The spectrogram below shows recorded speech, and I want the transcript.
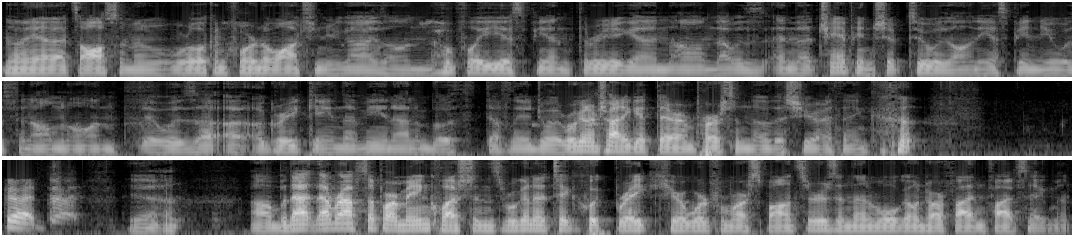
No, yeah, that's awesome, and we're looking forward to watching you guys on hopefully ESPN three again. Um, that was and the championship too was on ESPNU was phenomenal, and it was a, a great game that me and Adam both definitely enjoyed. We're gonna try to get there in person though this year, I think. Good. Yeah. Um, but that, that wraps up our main questions. We're going to take a quick break, hear a word from our sponsors, and then we'll go into our 5 and 5 segment.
